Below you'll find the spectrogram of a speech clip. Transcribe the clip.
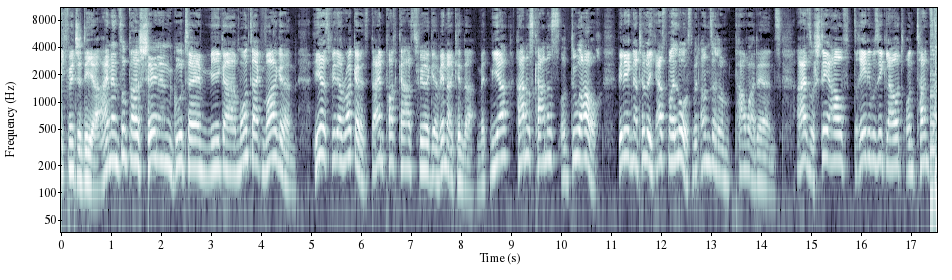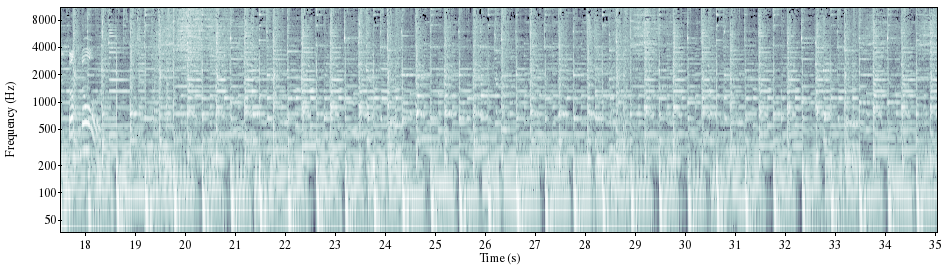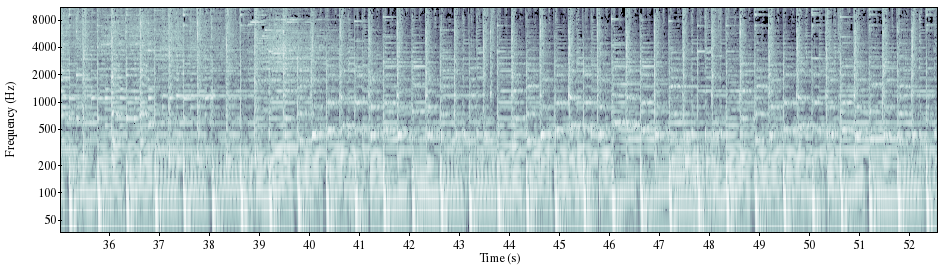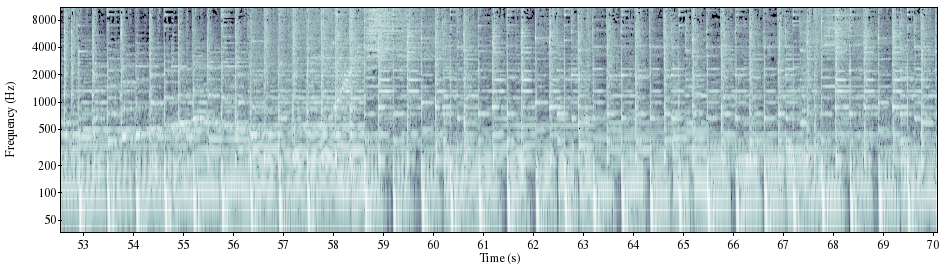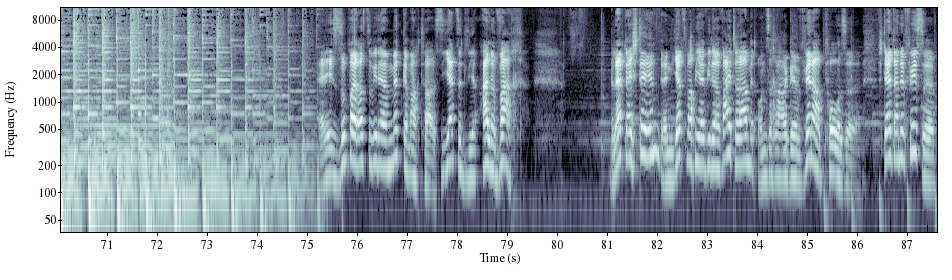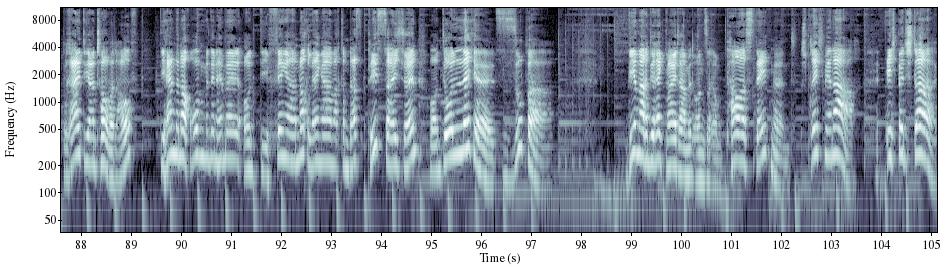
Ich wünsche dir einen super schönen, guten, mega Montagmorgen. Hier ist wieder Rocket, dein Podcast für Gewinnerkinder. Mit mir, Hannes Karnes und du auch. Wir legen natürlich erstmal los mit unserem Power Dance. Also steh auf, dreh die Musik laut und tanz einfach los. Super, dass du wieder mitgemacht hast. Jetzt sind wir alle wach. Bleibt gleich stehen, denn jetzt machen wir wieder weiter mit unserer Gewinnerpose. Stellt deine Füße breit wie ein Torwart auf, die Hände nach oben in den Himmel und die Finger noch länger machen das Peace-Zeichen und du lächelst. Super! Wir machen direkt weiter mit unserem Power Statement. Sprich mir nach. Ich bin stark.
